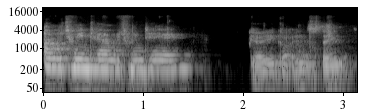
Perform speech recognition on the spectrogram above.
I'm between two. I'm between two. Go, you got instinct.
